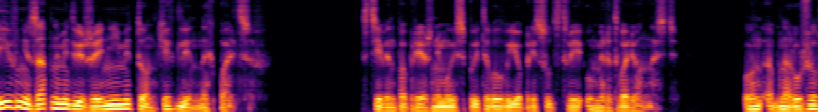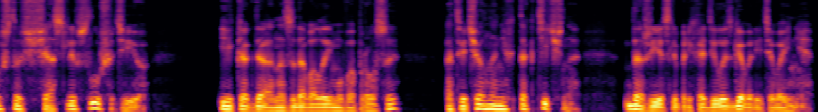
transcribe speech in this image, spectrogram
и внезапными движениями тонких длинных пальцев. Стивен по-прежнему испытывал в ее присутствии умиротворенность. Он обнаружил, что счастлив слушать ее, и когда она задавала ему вопросы, отвечал на них тактично, даже если приходилось говорить о войне.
